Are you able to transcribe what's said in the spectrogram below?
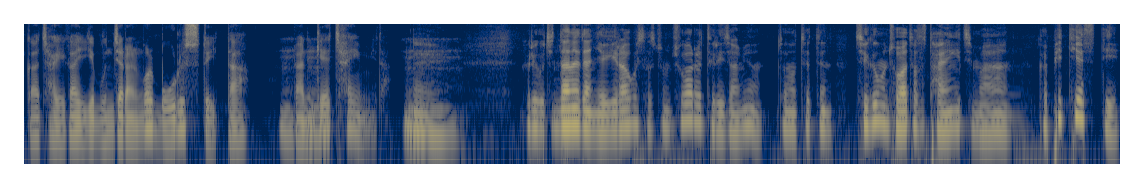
그러니까 자기가 이게 문제라는 걸 모를 수도 있다라는 음, 게 차이입니다. 음. 네. 그리고 진단에 대한 얘기를 하고 있어서 좀 추가를 드리자면 저는 어쨌든 지금은 좋아져서 다행이지만 그 PTSD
